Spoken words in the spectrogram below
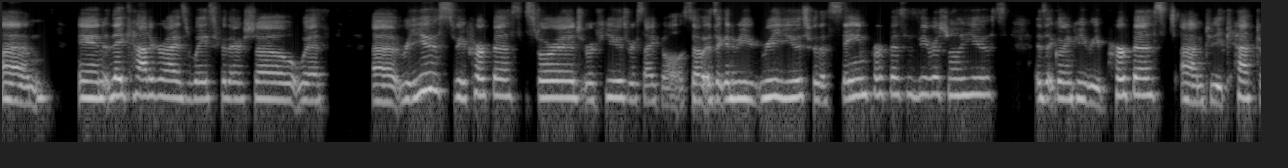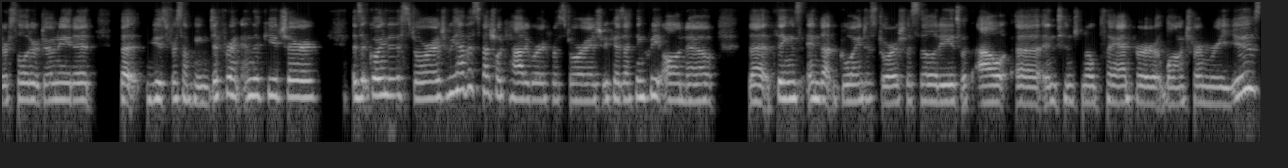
Um, and they categorized waste for their show with uh, reuse, repurpose, storage, refuse, recycle. So is it going to be reused for the same purpose as the original use? Is it going to be repurposed um, to be kept or sold or donated, but used for something different in the future? Is it going to storage? We have a special category for storage because I think we all know that things end up going to storage facilities without an intentional plan for long-term reuse,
